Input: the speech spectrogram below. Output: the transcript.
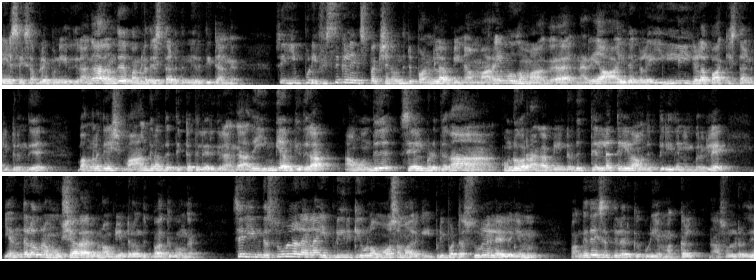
ஐஎஸ்ஐ சப்ளை பண்ணியிருக்கிறாங்க. அதை வந்து பங்களாதேஷ் தடுத்து நிறுத்திட்டாங்க. ஸோ இப்படி ஃபிசிக்கல் இன்ஸ்பெக்ஷன் வந்துட்டு பண்ணல அப்படின்னா மறைமுகமாக நிறைய ஆயுதங்களை இல்லீகலாக பாகிஸ்தான் கிட்ட இருந்து பங்களாதேஷ் வாங்குற அந்த திட்டத்தில் இருக்கிறாங்க. அதை இந்தியாவுக்கு எதிராக அவங்க வந்து செயல்படுத்த தான் கொண்டு வர்றாங்க அப்படின்றது தெல்ல தெளிவாக வந்து தெரியுது நண்பர்களே. எந்த அளவுக்கு நம்ம உஷாராக இருக்கணும் அப்படின்றத வந்து பார்த்துக்கோங்க. சரி இந்த சூழ்நிலையெல்லாம் இப்படி இருக்குது இவ்வளோ மோசமாக இருக்குது இப்படிப்பட்ட சூழ்நிலையிலையும் வங்கதேசத்தில் இருக்கக்கூடிய மக்கள் நான் சொல்கிறது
